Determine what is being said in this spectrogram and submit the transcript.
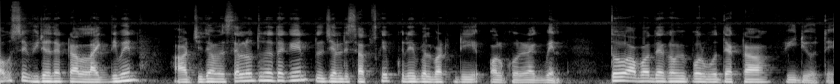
অবশ্যই ভিডিওতে একটা লাইক দিবেন। আর যদি আমাদের চ্যানেল নতুন থাকেন প্লিজ চ্যানেলটি সাবস্ক্রাইব করে বেল বাটনটি অল করে রাখবেন। তো আবার দেখা হবে পরবর্তী একটা ভিডিওতে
